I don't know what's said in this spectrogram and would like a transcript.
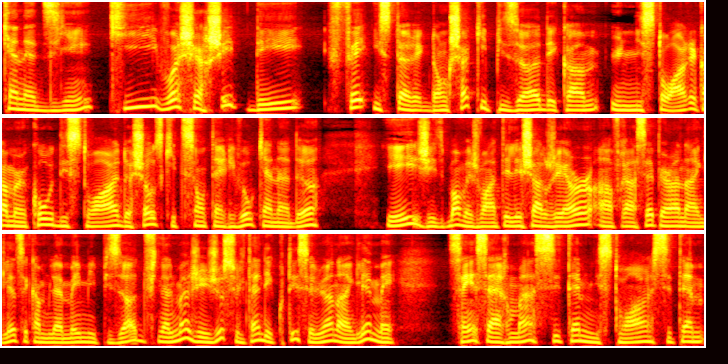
canadien qui va chercher des faits historiques. Donc, chaque épisode est comme une histoire, est comme un cours d'histoire de choses qui sont arrivées au Canada. Et j'ai dit, bon, ben, je vais en télécharger un en français puis un en anglais. C'est comme le même épisode. Finalement, j'ai juste eu le temps d'écouter celui en anglais, mais sincèrement, si t'aimes l'histoire, si t'aimes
